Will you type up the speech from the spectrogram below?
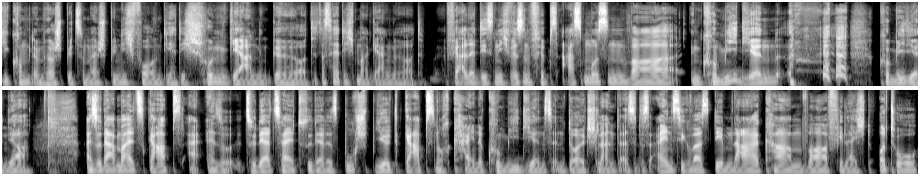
die kommt im Hörspiel zum Beispiel nicht vor und die hätte ich schon gern gehört. Das hätte ich mal gern gehört. Für alle, die es nicht wissen, Phipps Asmussen war ein Comedian. Comedian, ja. Also damals gab es, also zu der Zeit, zu der das Buch spielt, gab es noch keine Comedians in Deutschland. Also das Einzige, was dem nahe kam, war vielleicht Otto,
